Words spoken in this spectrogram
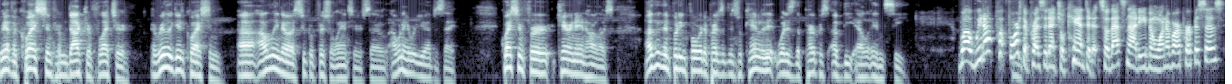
We have a question from Dr. Fletcher. A really good question. Uh, I only know a superficial answer, so I want to hear what you have to say. Question for Caryn Ann Harlos. Other than putting forward a presidential candidate, what is the purpose of the LNC? Well, we don't put forth a presidential candidate, so that's not even one of our purposes.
